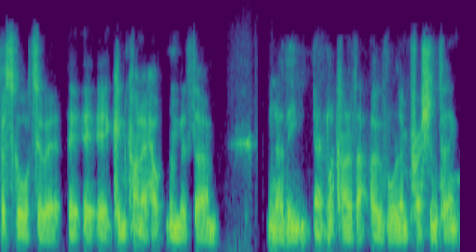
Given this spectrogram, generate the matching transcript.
a score to it, it, it, it can kind of help them with, um, you know, the uh, kind of that overall impression thing.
